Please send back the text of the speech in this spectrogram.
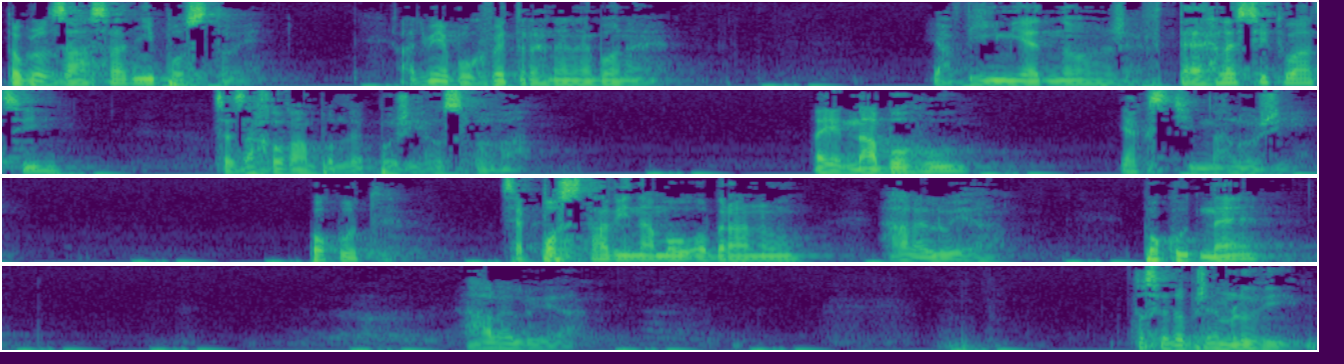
To byl zásadní postoj. Ať mě Bůh vytrhne nebo ne. Já vím jedno, že v téhle situaci se zachovám podle Božího slova. A je na Bohu, jak s tím naloží. Pokud se postaví na mou obranu, haleluja. Pokud ne, haleluja. To se dobře mluví.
